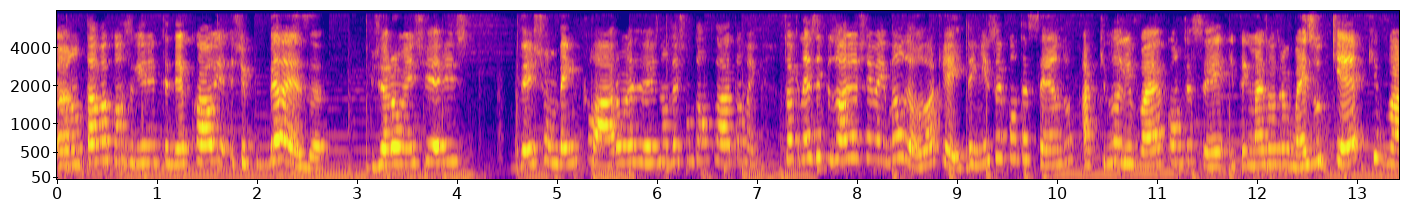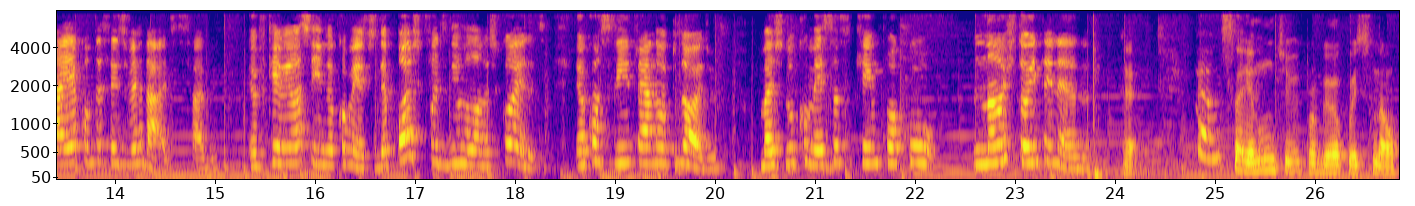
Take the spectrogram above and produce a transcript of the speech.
eu não tava conseguindo entender qual. Tipo, beleza. Geralmente eles deixam bem claro, mas eles não deixam tão claro também. Só que nesse episódio eu achei meio, meu Deus, ok, tem isso acontecendo, aquilo ali vai acontecer e tem mais outra. Mas o que que vai acontecer de verdade, sabe? Eu fiquei meio assim no começo. Depois que foi desenrolando as coisas, eu consegui entrar no episódio. Mas no começo eu fiquei um pouco. Não estou entendendo. É. É, não sei, eu não tive problema com isso não.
